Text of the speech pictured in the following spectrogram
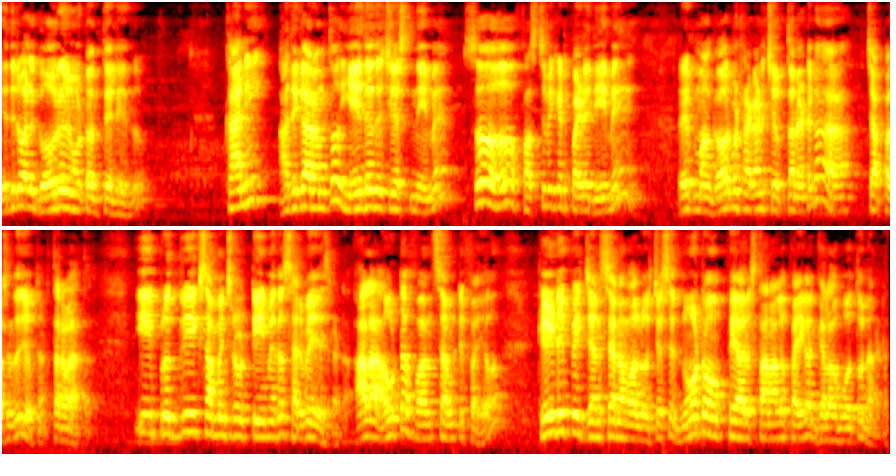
ఎదురు వాళ్ళకి గౌరవం ఇవ్వటం తెలియదు. కానీ అధికారంతో ఏదేదో చేస్తుంది ఈమె. సో ఫస్ట్ వికెట్ పడేది ఈమె. రేపు మా గవర్నమెంట్ రకాన్ని చెప్తానట్టుగా చెప్పాల్సిందో చెప్తాను తర్వాత ఈ పృథ్వీకి సంబంధించిన టీం ఏదో సర్వే చేశారట. అలా out of one seventy five TDP Janasena వాళ్ళు వచ్చేసి నూట ముప్పై ఆరు స్థానాలకు పైగా గెలవబోతున్నారట.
